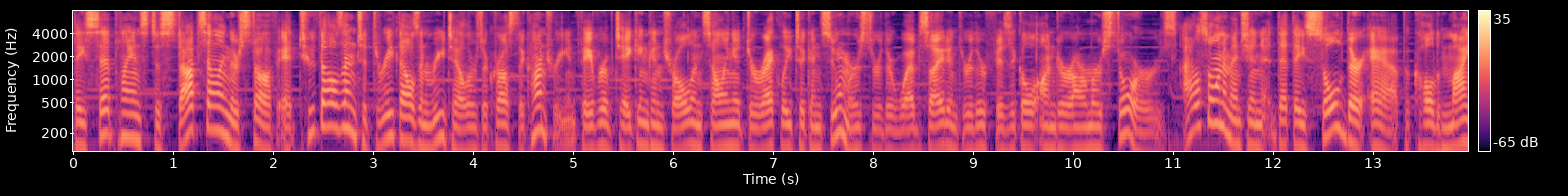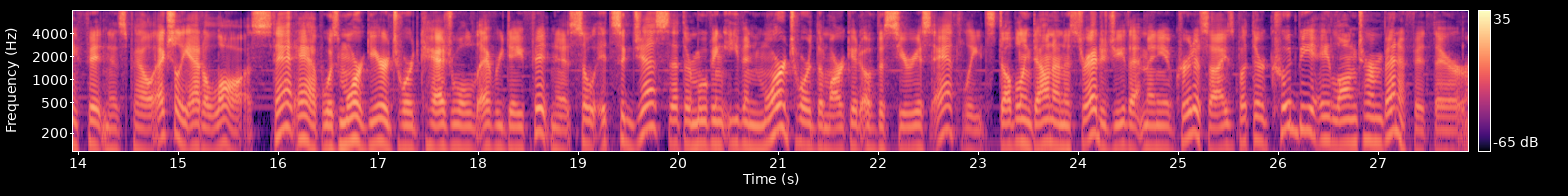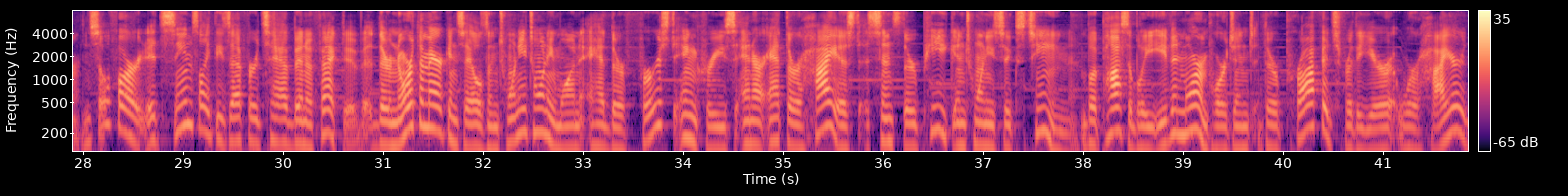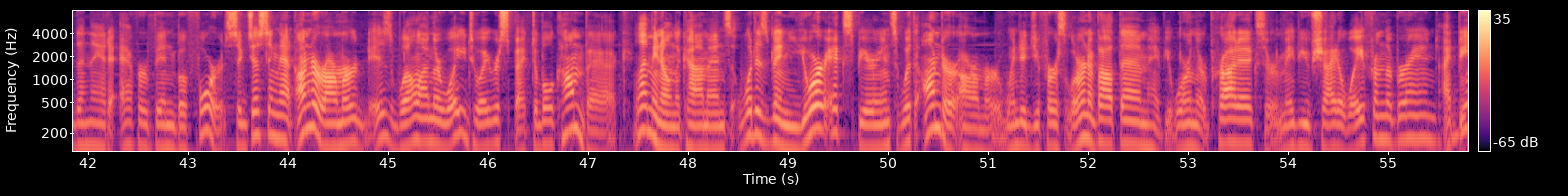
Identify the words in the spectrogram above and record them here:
they set plans to stop selling their stuff at 2,000 to 3,000 retailers across the country in favor of taking control and selling it directly to consumers through their website and through their physical Under Armour stores. I also want to mention that they sold their app called MyFitnessPal actually at a loss. That app was more geared toward casual everyday fitness, so it suggests that they're moving even more toward the market of the serious athletes, doubling down on a strategy that many have criticized, but there could could be a long-term benefit there. And so far, it seems like these efforts have been effective. Their North American sales in 2021 had their first increase and are at their highest since their peak in 2016. But possibly even more important, their profits for the year were higher than they had ever been before, suggesting that Under Armour is well on their way to a respectable comeback. Let me know in the comments, what has been your experience with Under Armour? When did you first learn about them? Have you worn their products, or maybe you've shied away from the brand? I'd be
